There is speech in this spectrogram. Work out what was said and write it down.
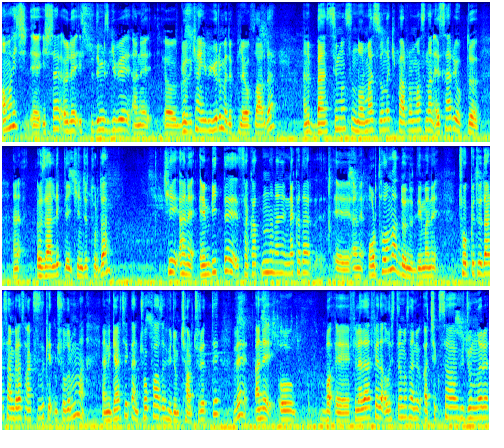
Ama hiç e, işler öyle istediğimiz gibi hani e, gözüken gibi yürümedi playofflarda. Hani Ben Simmons'ın normal sezondaki performansından eser yoktu. Hani özellikle ikinci turda ki hani Embiid'de sakatlığından hani ne kadar e, hani ortalama döndü diyeyim hani çok kötü dersen biraz haksızlık etmiş olurum ama yani gerçekten çok fazla hücum çarçur etti ve hani o e, Philadelphia'da alıştığımız hani açık saha hücumları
